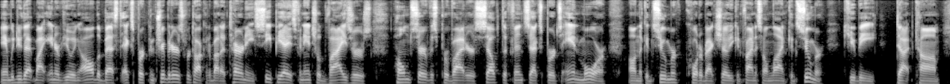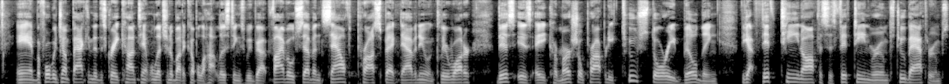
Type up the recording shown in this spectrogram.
And we do that by interviewing all the best expert contributors. We're talking about attorneys, CPAs, financial advisors, home service providers, self defense experts, and more on the Consumer Quarterback Show. You can find us online, consumerqb.com Com. And before we jump back into this great content, we'll let you know about a couple of hot listings. We've got 507 South Prospect Avenue in Clearwater. This is a commercial property, two story building. You got 15 offices, 15 rooms, two bathrooms,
